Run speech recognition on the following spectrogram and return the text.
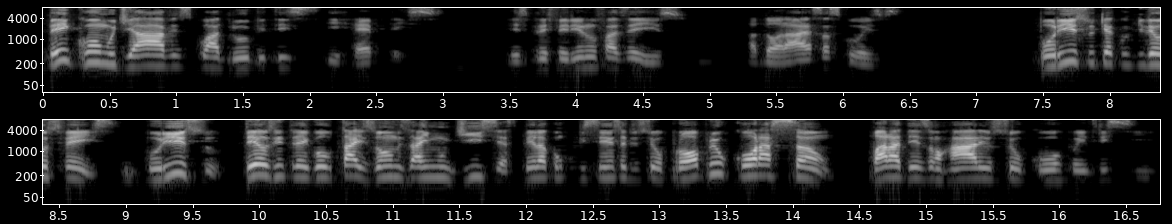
Bem como de aves, quadrúpedes e répteis. Eles preferiram fazer isso, adorar essas coisas. Por isso, o que é que Deus fez? Por isso, Deus entregou tais homens a imundícias pela concupiscência do seu próprio coração, para desonrarem o seu corpo entre si.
